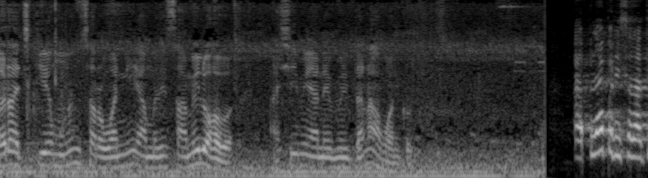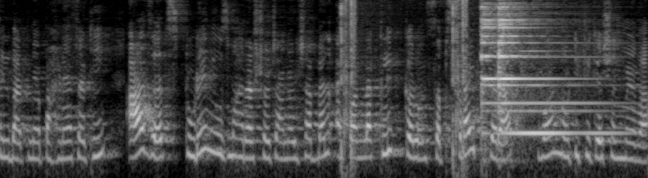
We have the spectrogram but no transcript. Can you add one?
अराजकीय म्हणून सर्वांनी यामध्ये सामील व्हावं अशी मी या निमित्तानं आवाहन करतो. आपल्या परिसरातील बातम्या पाहण्यासाठी आजच टुडे न्यूज महाराष्ट्र चॅनलच्या बेल आयकॉनला क्लिक करून सबस्क्राईब करा व नोटिफिकेशन मिळवा.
